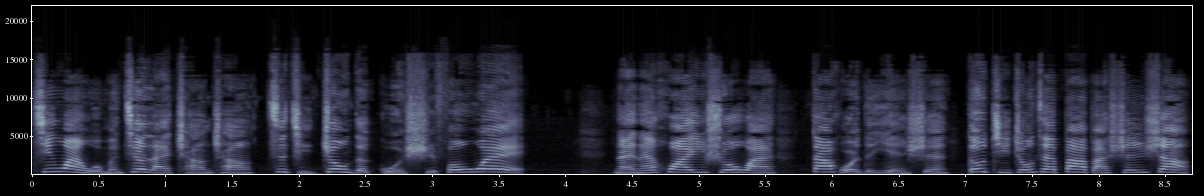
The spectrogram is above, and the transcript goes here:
今晚我们就来尝尝自己种的果实风味。奶奶话一说完，大伙儿的眼神都集中在爸爸身上。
